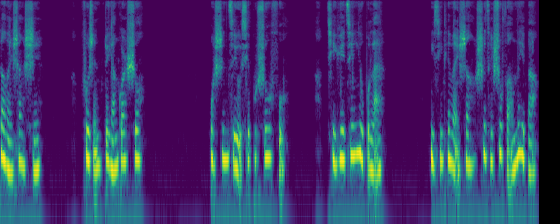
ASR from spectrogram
到晚上时，夫人对杨官说。我身子有些不舒服，且月经又不来，你今天晚上睡在书房内吧。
